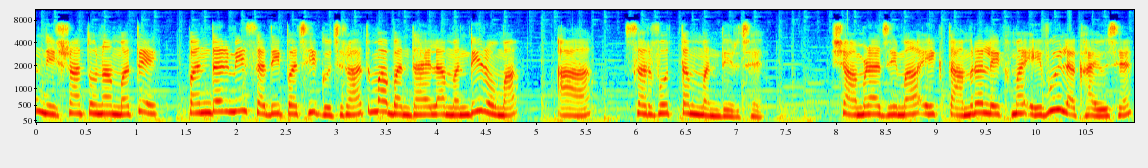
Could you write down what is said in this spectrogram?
નિષ્ણાતોના મતે, પંદરમી સદી પછી ગુજરાતમાં બંધાયેલા મંદિરોમાં આ સર્વોત્તમ મંદિર છે. શામળાજીમાં એક તામ્રલેખમાં એવું લખાયું છે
